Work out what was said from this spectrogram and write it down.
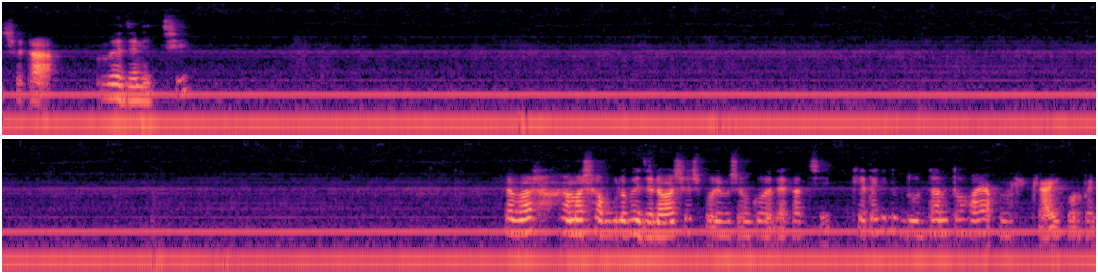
সেটা ভেজে নিচ্ছি। এবার আমার সবগুলো ভেজে নেওয়া শেষ, পরিবেশন করে দেখাচ্ছি। খেতে কিন্তু দুর্দান্ত হয়, আপনারা ট্রাই করবেন।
